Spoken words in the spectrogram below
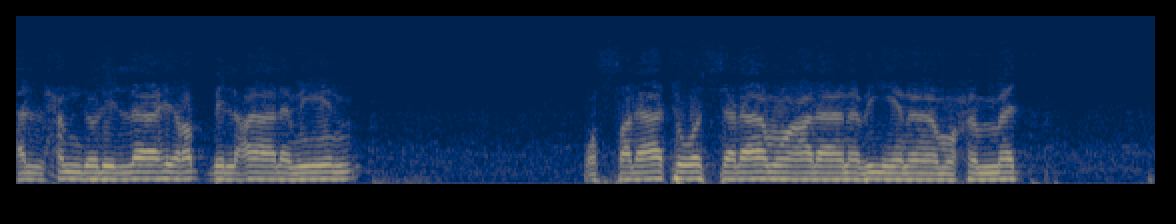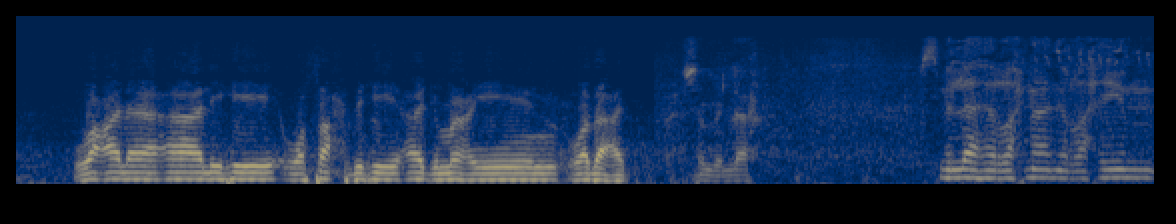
الحمد لله رب العالمين والصلاة والسلام على نبينا محمد وعلى آله وصحبه أجمعين وبعد. بسم الله. بسم الله الرحمن الرحيم.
